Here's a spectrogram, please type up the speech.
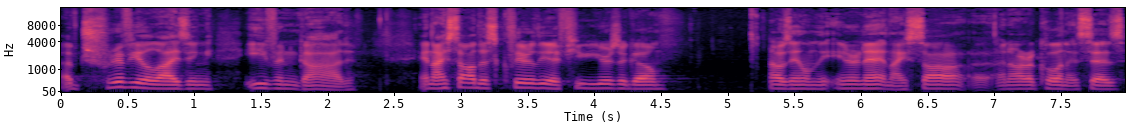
of trivializing even God. And I saw this clearly a few years ago. I was on the internet and I saw an article and it says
